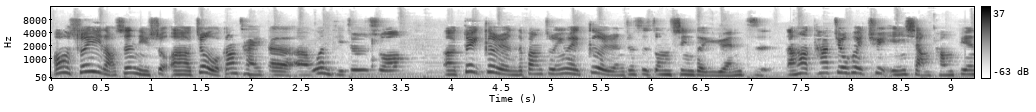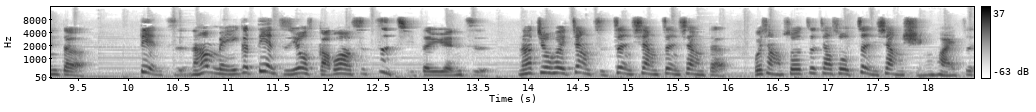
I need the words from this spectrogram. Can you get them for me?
哦，所以老师你说，呃，就我刚才的呃问题就是说。呃，对个人的帮助，因为个人就是中心的原子，然后它就会去影响旁边的电子，然后每一个电子又搞不好是自己的原子，然后就会这样子正向正向的。我想说，这叫做正向循环，正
